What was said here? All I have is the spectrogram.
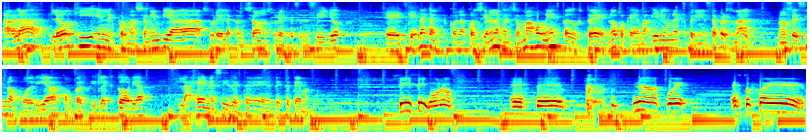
habla, leo aquí en la información enviada sobre la canción, sobre este sencillo, eh, que es la, la consideran la canción más honesta de ustedes, ¿no? Porque además viene una experiencia personal. No sé si nos podrías compartir la historia la génesis de este, de este tema. Sí, sí, bueno, este, nada, fue, esto fue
